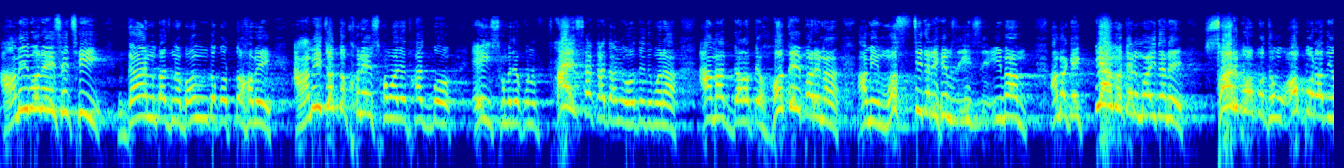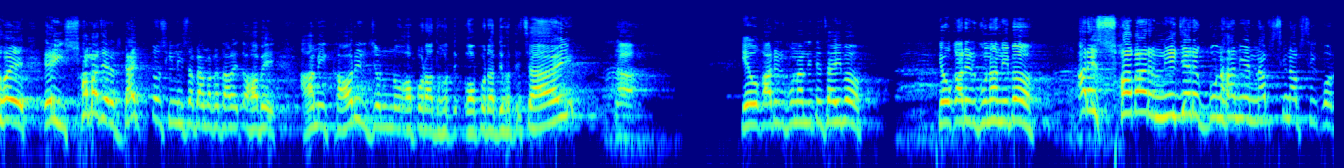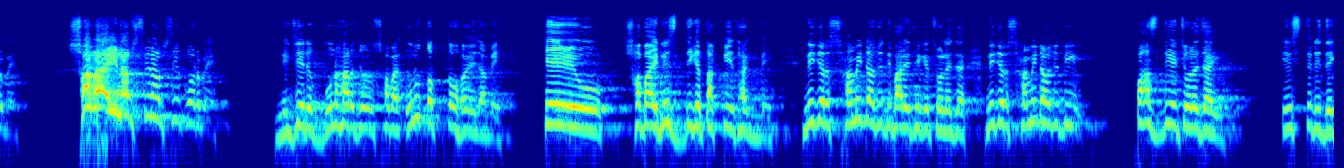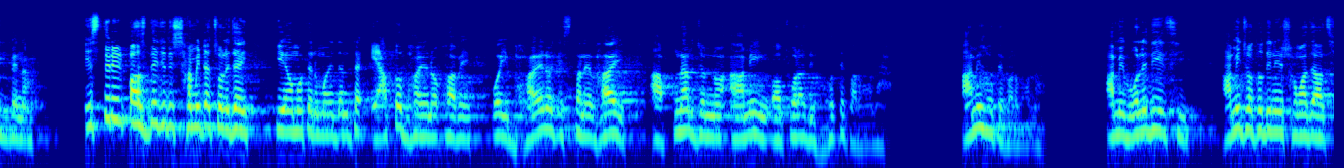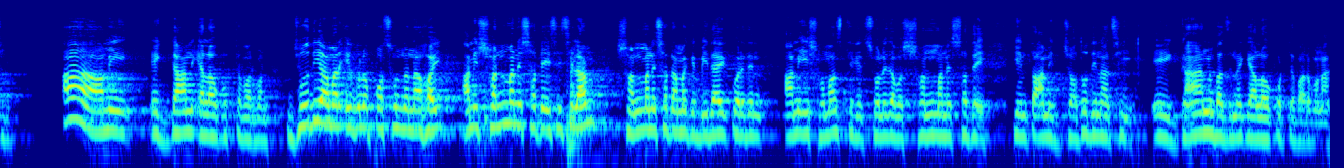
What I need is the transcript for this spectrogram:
আমি বলে এসেছি, গান বাজনা বন্ধ করতে হবে। আমি যতক্ষণে সমাজে থাকব, এই সমাজে কোনো ফায়সা কাজ আমি হতে দেবো না। আমার দ্বারাতে হতেই পারে না। আমি মসজিদের ইমাম, আমাকে কেয়ামতের ময়দানে সর্বপ্রথম অপরাধী হয়ে এই সমাজের দায়িত্বশীল হিসাবে আমাকে দাঁড়াতে হবে। আমি কাউরির জন্য অপরাধ হতে অপরাধী হতে চাই না। কেউ কারুর গুণা নিতে চাইব? কেউ কারুর গুণা নিব? আরে সবার নিজের গুণা নিয়ে নাফসি নাফসি করবে। সবাই নাফসি নাফসি করবে। নিজের গুনহার জন্য সবাই অনুতপ্ত হয়ে যাবে। কেউ সবাই নিজ দিকে তাকিয়ে থাকবে। নিজের স্বামীটা যদি বাড়ি থেকে চলে যায়, নিজের স্বামীটাও যদি পাশ দিয়ে চলে যায়, স্ত্রী দেখবে না। স্ত্রীর পাশ দিয়ে যদি স্বামীটা চলে যায়, কিয়ামতের ময়দানটা এত ভয়ানক হবে। ওই ভয়ানক স্থানে, ভাই, আপনার জন্য আমি অপরাধী হতে পারব না। আমি হতে পারব না। আমি বলে দিয়েছি, আমি যতদিন এই সমাজে আছি আমি এই গান এলাও করতে পারব না। যদি আমার এগুলো পছন্দ না হয়, আমি সম্মানের সাথে এসেছিলাম, সম্মানের সাথে আমাকে বিদায় করে দেন, আমি এই সমাজ থেকে চলে যাব সম্মানের সাথে। কিন্তু আমি যতদিন আছি, এই গান বাজনাকে এলাও করতে পারব না।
